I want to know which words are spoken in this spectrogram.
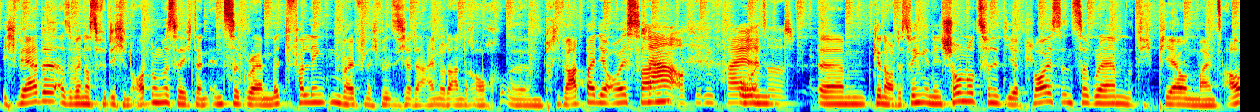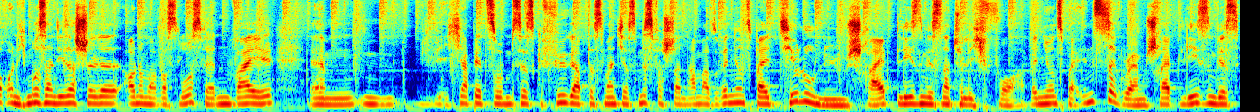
ich werde, also wenn das für dich in Ordnung ist, werde ich dein Instagram mit verlinken, weil vielleicht will sich ja der ein oder andere auch ähm, privat bei dir äußern. Klar, auf jeden Fall. Und also, ähm, genau, deswegen in den Shownotes findet ihr Ploys Instagram, natürlich Pierre und meins auch. Und ich muss an dieser Stelle auch noch mal was loswerden, weil ähm, ich habe jetzt so ein bisschen das Gefühl gehabt, dass manche das missverstanden haben. Also wenn ihr uns bei Telonym schreibt, lesen wir es natürlich vor. Wenn ihr uns bei Instagram schreibt, lesen wir es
